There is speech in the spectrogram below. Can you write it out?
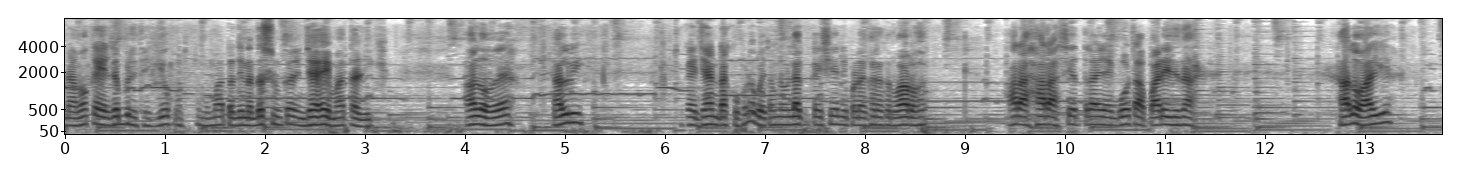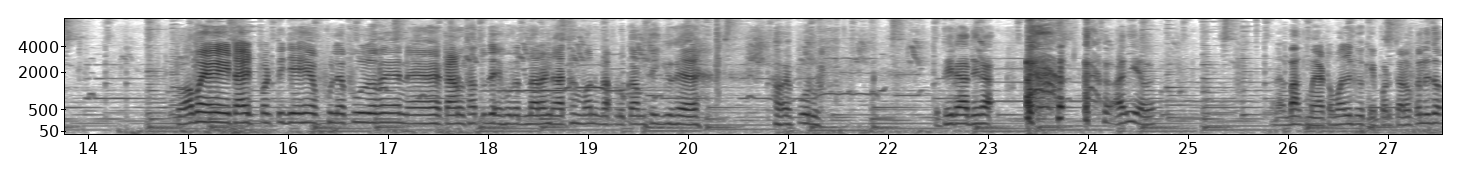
અને આ મકાઈ જબરી થઈ ગયો પણ માતાજીના દર્શન કરીને જય માતાજી. હાલો હવે, હાલવી. કંઈ ધ્યાન રાખવું પડે ભાઈ, તમને લાગે કંઈ છે નહીં, પણ ખરેખર વારો હોય હારા હારા છેતરાય ગોટા પાડી દીધા. હાલો, હાલીએ. તો હવે એ ટાઈટ પડતી જાય છે, ફૂલે ફૂલ હવે ને ટાણું થતું જાય સુરજ નારાયણ આથમવાનું આપણું કામ થઈ ગયું છે. હવે પૂરું. તો ધીરા ધીરા આવીએ હવે. અને બાગમાં આટો મારી લીધો કે પડકારો કરી લીધો.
